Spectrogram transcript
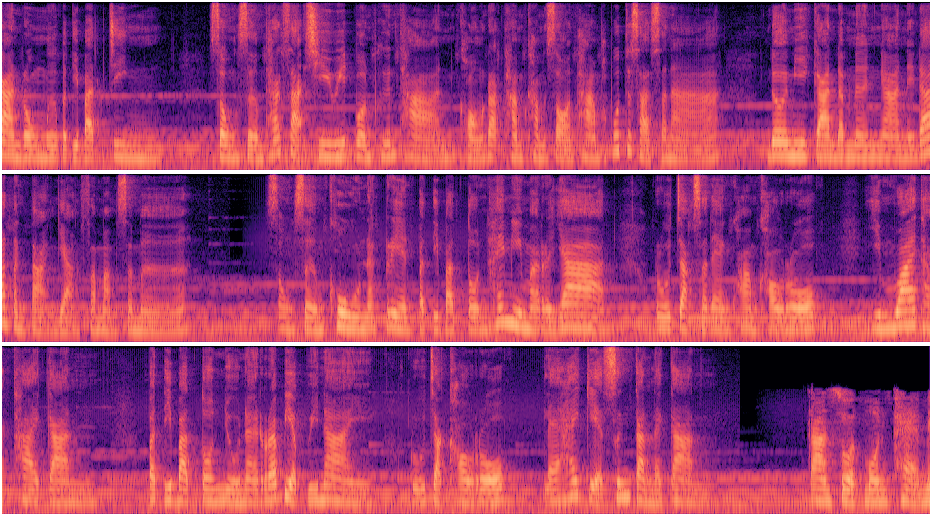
การลงมือปฏิบัติจริง ส่งเสริมทักษะชีวิตบนพื้นฐานของหลักธรรมคำสอนทางพระพุทธศาสนา โดยมีการดำเนินงานในด้านต่างๆ อย่างสม่ำเสมอ ส่งเสริมครูนักเรียนปฏิบัติตนให้มีมารยาท รู้จักแสดงความเคารพ ยิ้มไหว้ทักทายกัน ปฏิบัติตนอยู่ในระเบียบวินัย รู้จักเคารพ และให้เกียรติซึ่งกันและกัน การสวดมนต์แผ่เม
